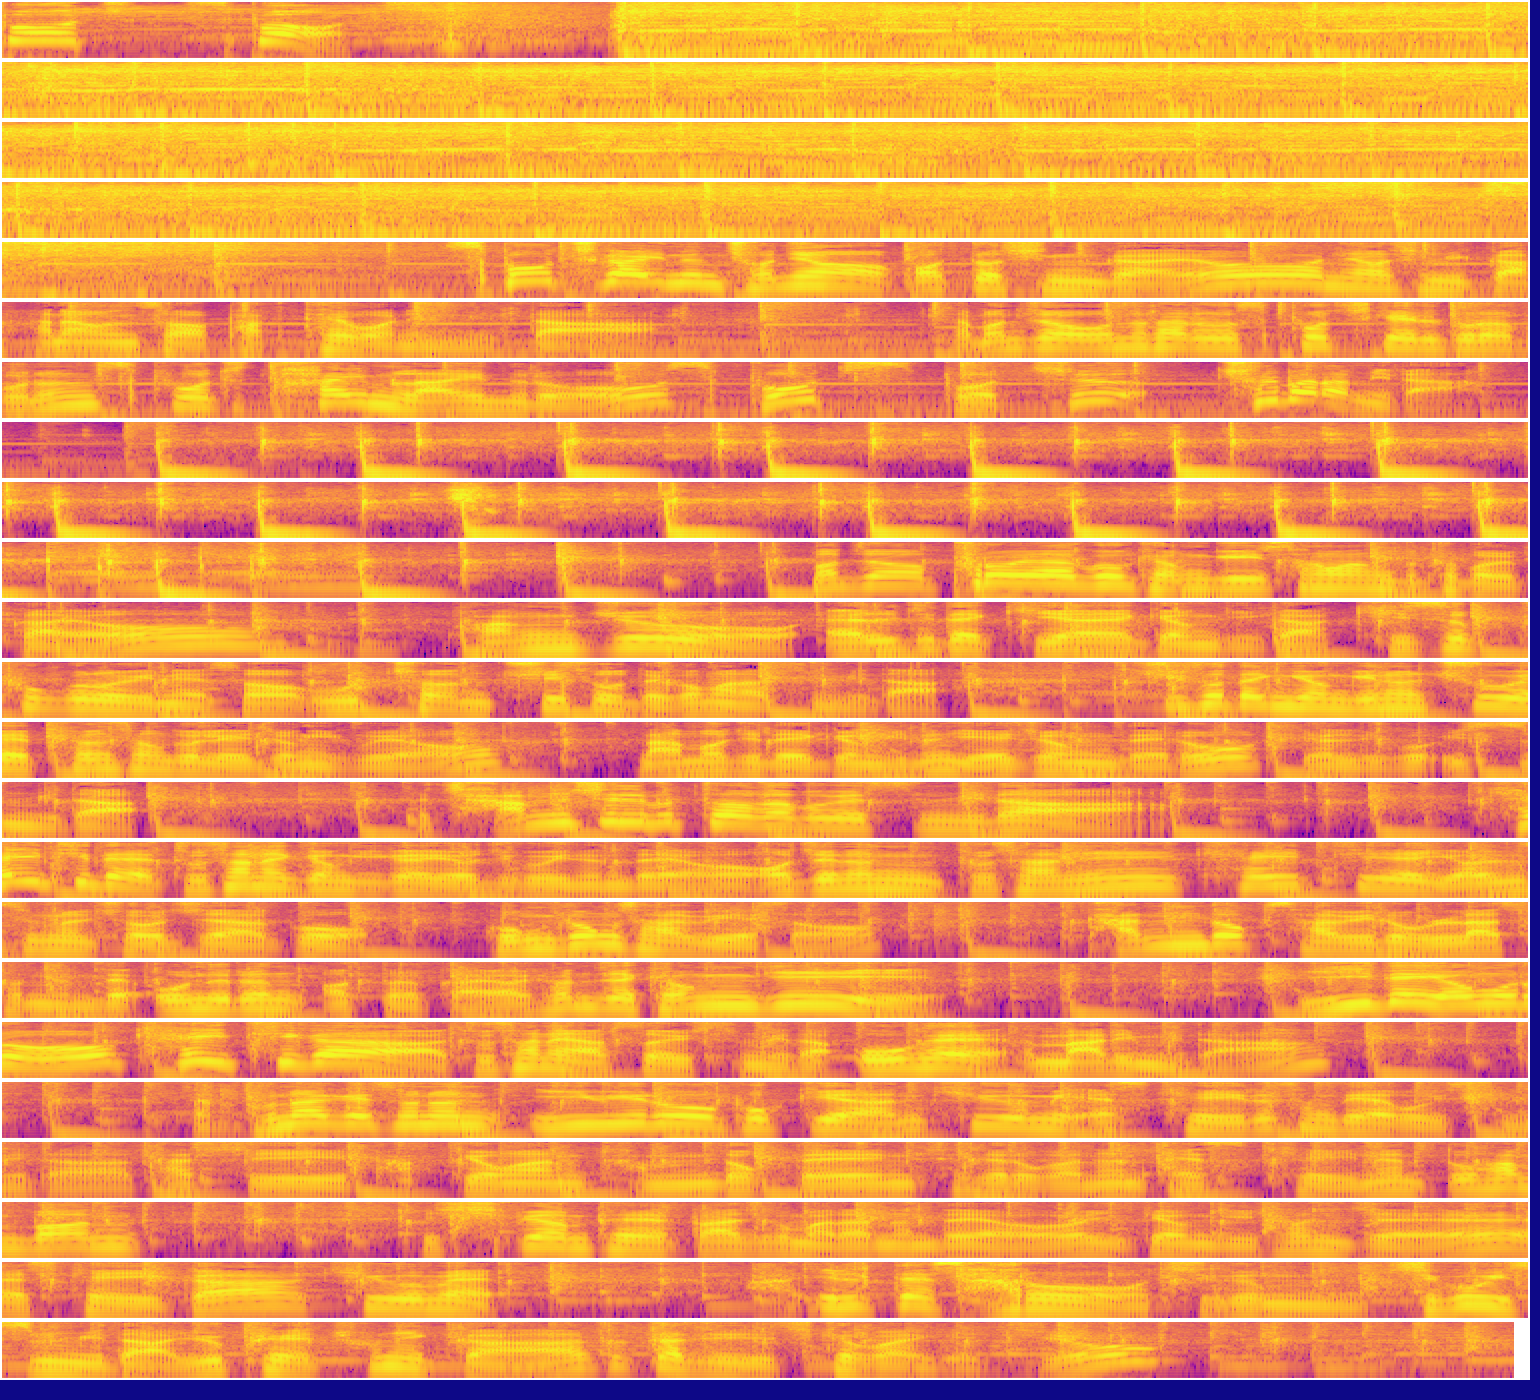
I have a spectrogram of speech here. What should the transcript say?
스포츠 스포츠 스포츠가 있는 저녁 어떠신가요? 안녕하십니까. 아나운서 박태원입니다. 자, 먼저 오늘 하루 스포츠계를 돌아보는 스포츠 타임라인으로 스포츠 스포츠 출발합니다. 먼저 프로야구 경기 상황부터 볼까요? 광주 LG 대 기아의 경기가 기습폭우로 인해서 우천 취소되고 말았습니다. 취소된 경기는 추후에 편성될 예정이고요. 나머지 4경기는 예정대로 열리고 있습니다. 잠실부터 가보겠습니다. KT 대 두산의 경기가 이어지고 있는데요. 어제는 두산이 KT의 연승을 저지하고 공동 4위에서 단독 4위로 올라섰는데 오늘은 어떨까요? 현재 경기 2대 0으로 KT가 두산에 앞서 있습니다. 5회 말입니다. 자, 문학에서는 2위로 복귀한 키움이 SK를 상대하고 있습니다. 다시 박경환 감독 대행 체제로 가는 SK는 또 한 번 10연패에 빠지고 말았는데요. 이 경기 현재 SK가 키움에 1대 4로 지금 지고 있습니다. 6회 초니까 끝까지 지켜봐야겠지요.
